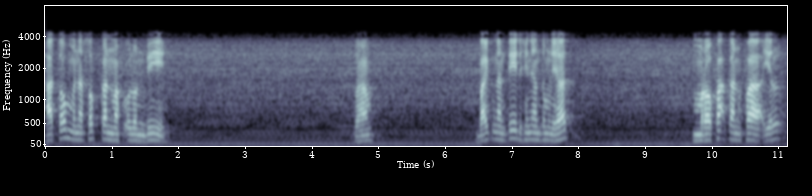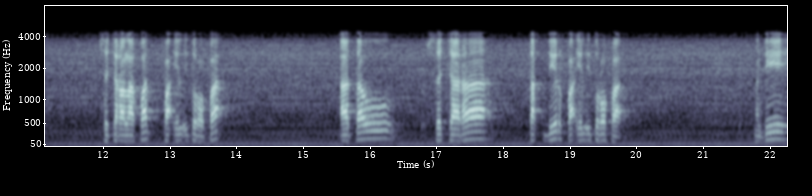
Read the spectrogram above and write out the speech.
atau menasabkan maf'ulun bi. Paham? Baik nanti di sini antum lihat merofakkan fa'il secara lafat fa'il itu rofa atau secara takdir fa'il itu rofa. Nanti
